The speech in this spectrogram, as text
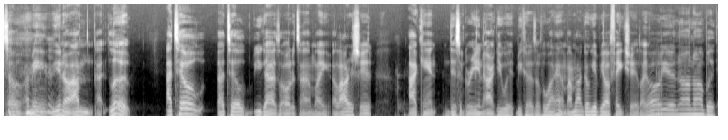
So I mean, you know, I'm I, look. I tell I tell you guys all the time, like a lot of shit. I can't disagree and argue with because of who I am. I'm not gonna give y'all fake shit like, oh yeah, no, no, but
